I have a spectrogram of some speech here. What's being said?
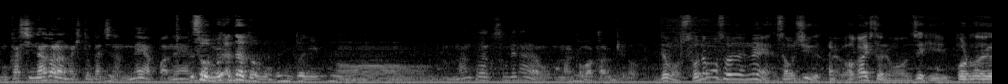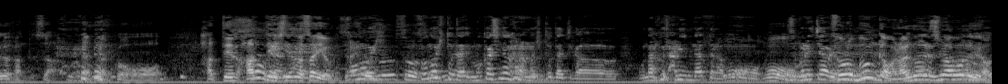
昔ながらの人たちなんねやっぱね。そうだと思う本当に、うんなんとなくそれならなんかわかるけど。でもそれもそれでね寂しいけどね若い人にもぜひポルノ映画館でさ なんかこう発展発展してくださいよみたいな。その人その人たち昔ながらの人たちがお亡くなりになったらもうもう潰れちゃうよその文化はなくなってしまうわけであっ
